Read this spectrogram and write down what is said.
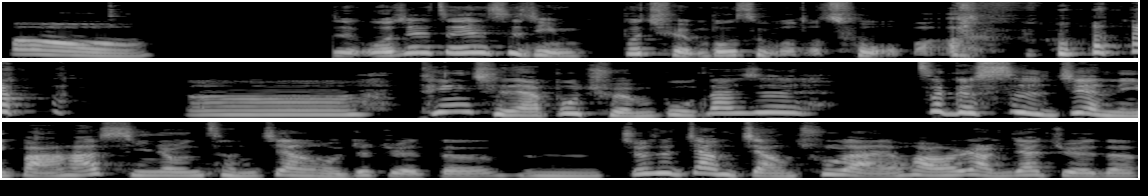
哦。是，我觉得这件事情不全部是我的错吧。嗯，听起来不全部，但是这个事件你把它形容成这样，我就觉得，嗯，就是这样讲出来的话，会让人家觉得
